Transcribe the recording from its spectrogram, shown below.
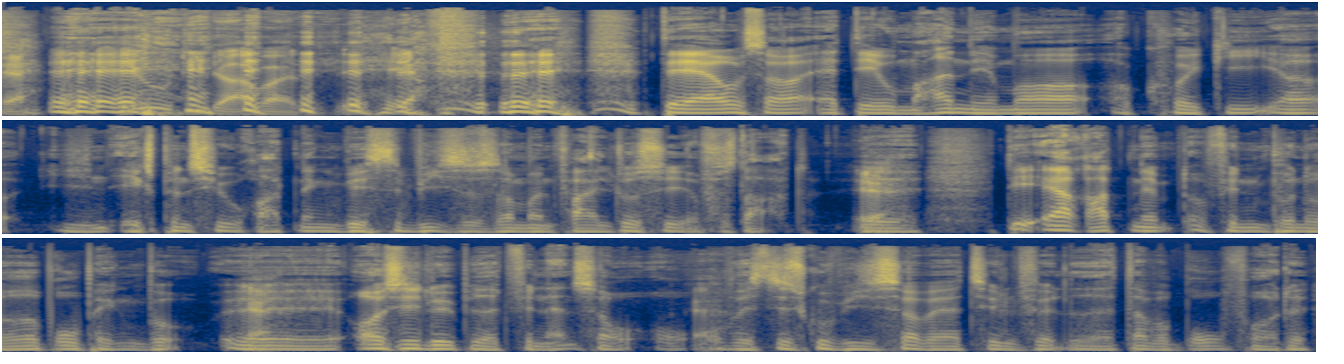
Ja, det er jo dit arbejde. ja. det er jo så, at det er jo meget nemmere at korrigere i en ekspansiv retning, hvis det viser sig, at man fejldoserer fra start. Ja. Øh, det er ret nemt at finde på noget at bruge penge på, ja. øh, også i løbet af et finansår, og ja. hvis det skulle vise sig at være tilfældet, at der var brug for det.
